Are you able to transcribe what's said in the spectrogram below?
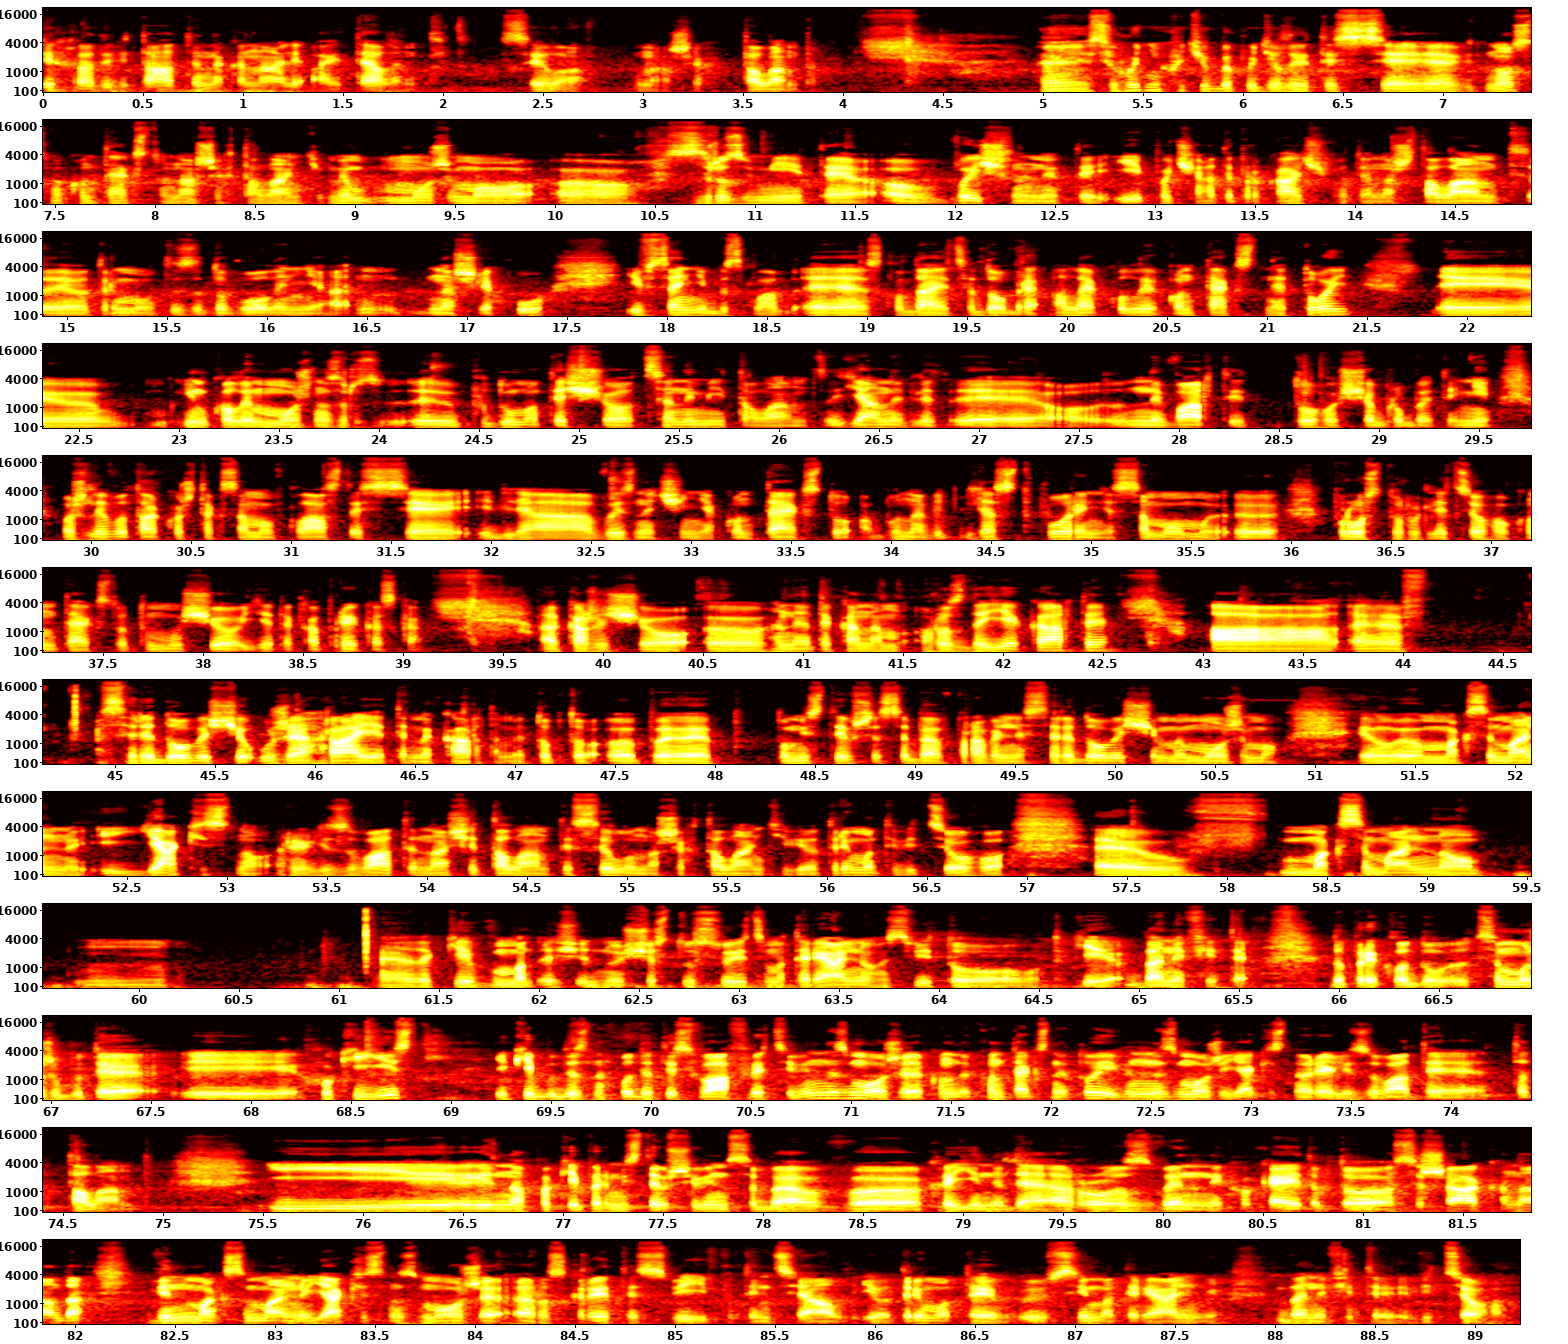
Всіх радий вітати на каналі iTalent. Сила в наших талантах. Е, Сьогодні хотів би поділитися відносно контексту наших талантів. Ми можемо е, зрозуміти, е, вичленити і почати прокачувати наш талант, е, отримувати задоволення на шляху, і все ніби склад- е, складається добре. Але коли контекст не той, е, інколи можна е, подумати, що це не мій талант. Я не для е, не вартий того, щоб робити. Ні, важливо також так само вкластися і для визначення контексту, або навіть для створення самому е, простору для цього контексту, тому що є така приказка. Кажуть, що е, генетика нам роздає карти, а е, середовище вже грає тими картами. Тобто, помістивши себе в правильне середовище, ми можемо максимально і якісно реалізувати наші таланти, силу наших талантів і отримати від цього максимально. Е, Такі ну, що стосується матеріального світу, такі бенефіти. До прикладу, це може бути і хокеїст, який буде знаходитись в Африці. Він не зможе кон- контекст не той, він не зможе якісно реалізувати та- талант. І навпаки, перемістивши він себе в країни, де розвинений хокей, тобто США, Канада, він максимально якісно зможе розкрити свій потенціал і отримати всі матеріальні бенефіти від цього.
